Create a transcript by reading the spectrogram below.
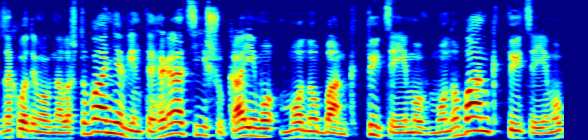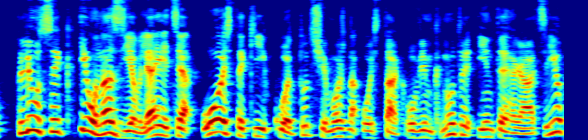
заходимо в налаштування, в інтеграції, шукаємо монобанк. Тицяємо в монобанк, тицяємо плюсик, і у нас з'являється ось такий код. Тут ще можна ось так увімкнути інтеграцію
